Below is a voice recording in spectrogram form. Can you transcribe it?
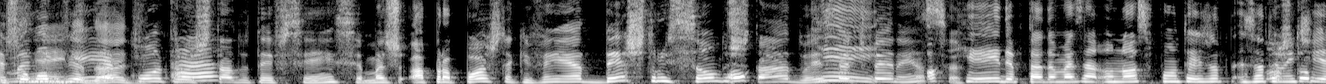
Isso é uma. Ninguém é obviedade. contra o Estado ter eficiência, mas a proposta que vem é a destruição do Estado. Essa é a diferença. Ok, deputada, mas a- o nosso ponto é exa- exatamente esse.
